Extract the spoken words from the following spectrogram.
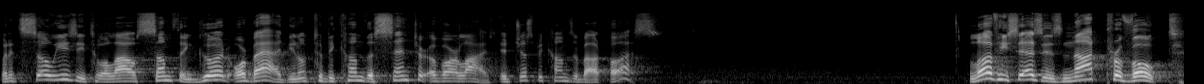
But it's so easy to allow something good or bad you know, to become the center of our lives. It just becomes about us. Love, he says, is not provoked.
